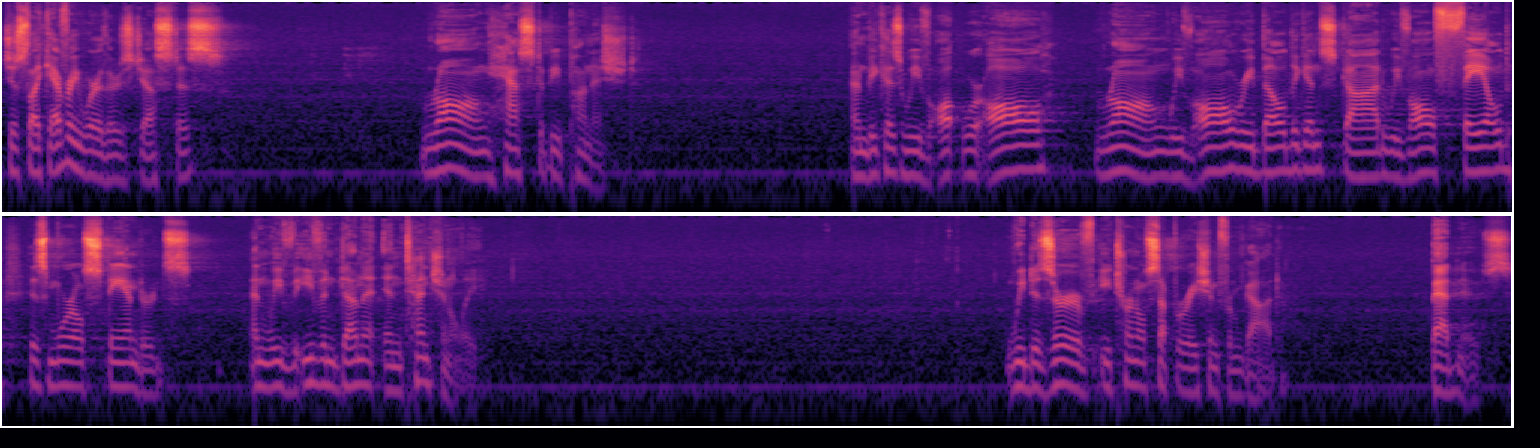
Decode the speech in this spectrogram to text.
just like everywhere there's justice, wrong has to be punished. And because we've all, we're all wrong, we've all rebelled against God, we've all failed his moral standards, and we've even done it intentionally. We deserve eternal separation from God. Bad news.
